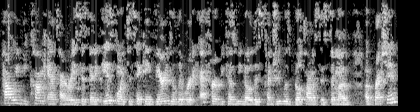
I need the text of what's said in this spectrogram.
how we become anti-racist, and it is going to take a very deliberate effort because we know this country was built on a system of oppression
